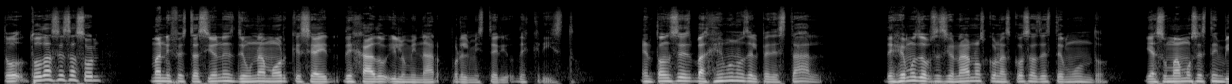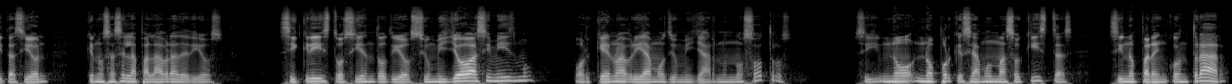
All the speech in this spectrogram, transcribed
todas esas son manifestaciones de un amor que se ha dejado iluminar por el misterio de Cristo. Entonces bajémonos del pedestal, dejemos de obsesionarnos con las cosas de este mundo y asumamos esta invitación que nos hace la palabra de Dios. Si Cristo, siendo Dios, se humilló a sí mismo, ¿por qué no habríamos de humillarnos nosotros? ¿Sí? No, no porque seamos masoquistas, sino para encontrar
